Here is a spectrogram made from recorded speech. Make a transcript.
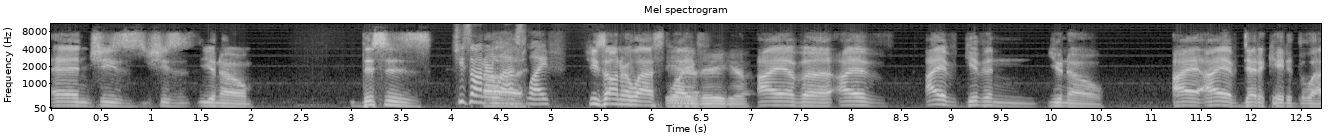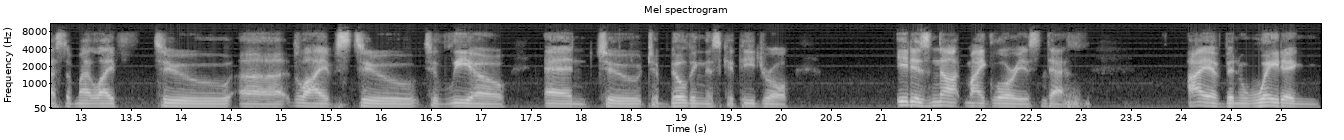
and she's she's you know, this is She's on her Uh, last life. She's on her last Yeah, life. there you go. I have uh, I have I have given you know I I have dedicated the last of my life to uh, lives to to Leo and to to building this cathedral. It is not my glorious death. I have been waiting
